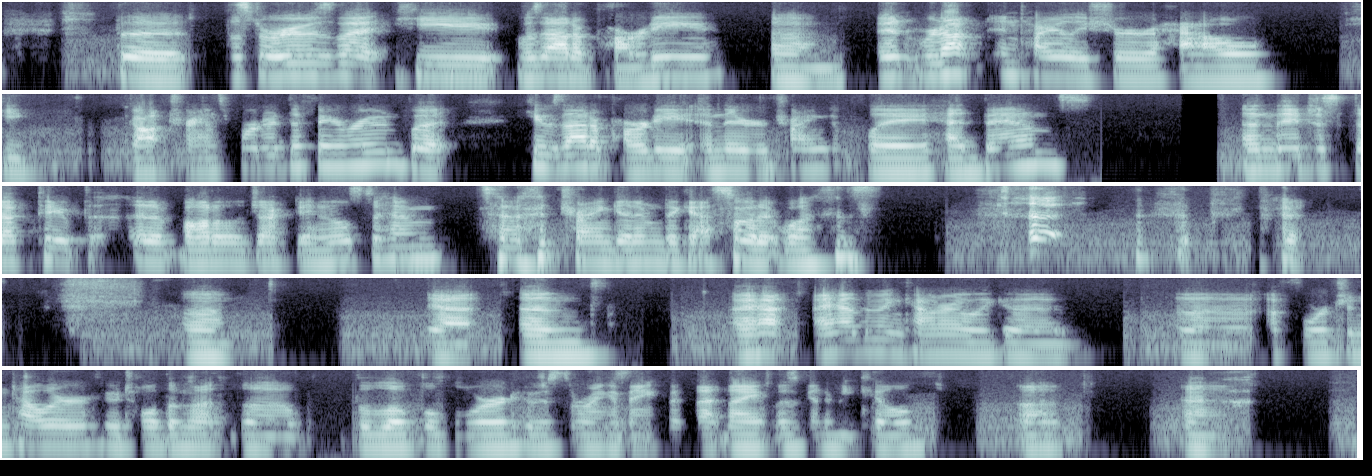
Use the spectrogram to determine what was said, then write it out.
the the story was that he was at a party, um, and we're not entirely sure how he got transported to Faerun, but he was at a party and they were trying to play headbands and they just duct taped a bottle of Jack Daniels to him to try and get him to guess what it was. um, yeah, and I had I had them encounter like a, a, a fortune teller who told them that the the local lord who was throwing a banquet that night was going to be killed. Uh, and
